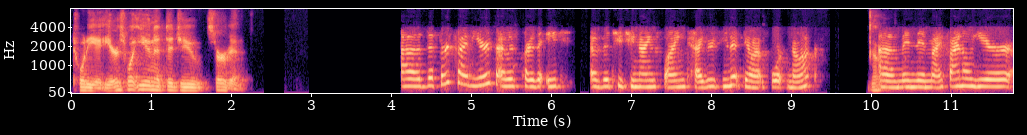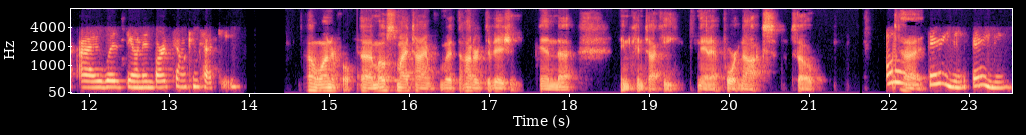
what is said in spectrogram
28 years. What unit did you serve in? Uh, the first five years, I was part of the H of the 229 Flying Tigers unit down at Fort Knox. Oh. Um, and then my final year, I was down in Bardstown, Kentucky. Oh, wonderful. Uh, most of my time with the 100th Division in uh, in Kentucky and at Fort Knox. So, Oh, Uh, very neat, very neat.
